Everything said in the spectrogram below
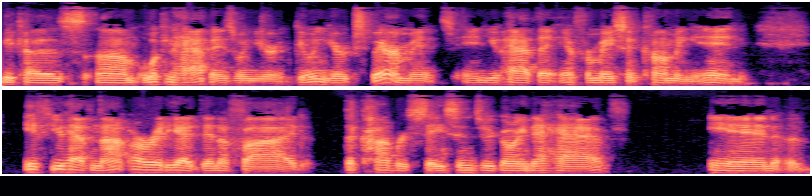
because um, what can happen is when you're doing your experiments and you have that information coming in, if you have not already identified the conversations you're going to have and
